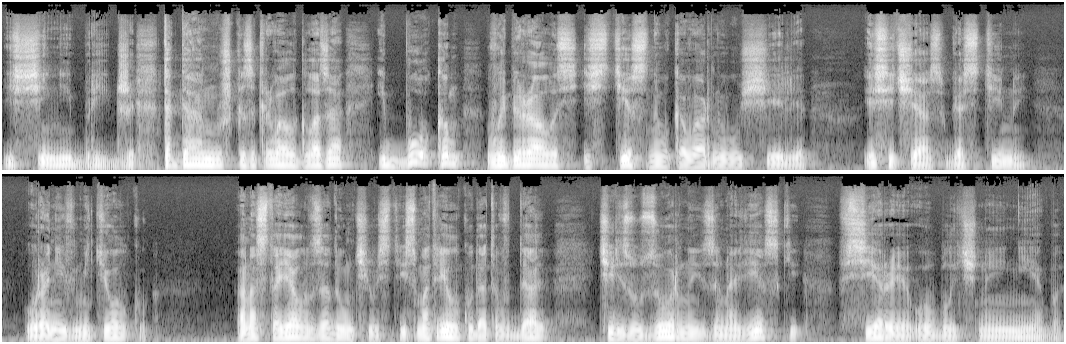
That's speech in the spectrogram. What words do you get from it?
и синие бриджи. Тогда Аннушка закрывала глаза и боком выбиралась из тесного коварного ущелья. И сейчас в гостиной, уронив метелку, она стояла в задумчивости и смотрела куда-то вдаль через узорные занавески в серое облачное небо.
